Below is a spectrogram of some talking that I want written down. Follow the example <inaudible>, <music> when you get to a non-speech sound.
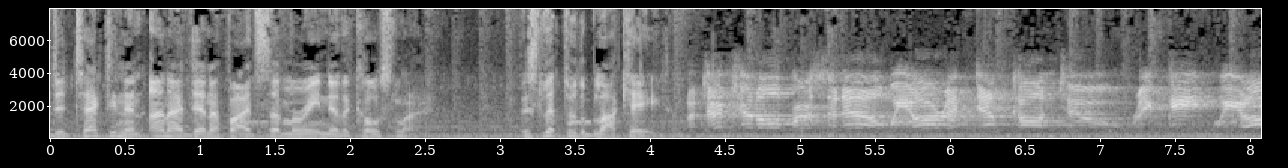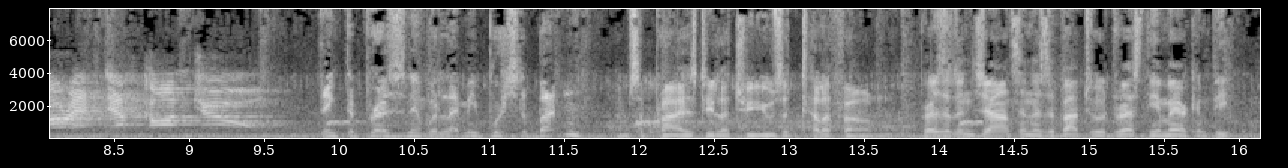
We're detecting an unidentified submarine near the coastline. They slipped through the blockade. Attention all personnel, we are at DEFCON 2. Repeat, we are at DEFCON 2. Think the president would let me push the button? I'm surprised he let you use a telephone. President Johnson is about to address the American people.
